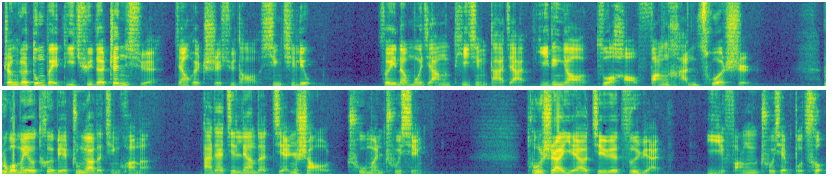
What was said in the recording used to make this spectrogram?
整个东北地区的阵雪将会持续到星期六，所以呢，木匠提醒大家一定要做好防寒措施。如果没有特别重要的情况呢，大家尽量的减少出门出行，同时啊，也要节约资源，以防出现不测。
